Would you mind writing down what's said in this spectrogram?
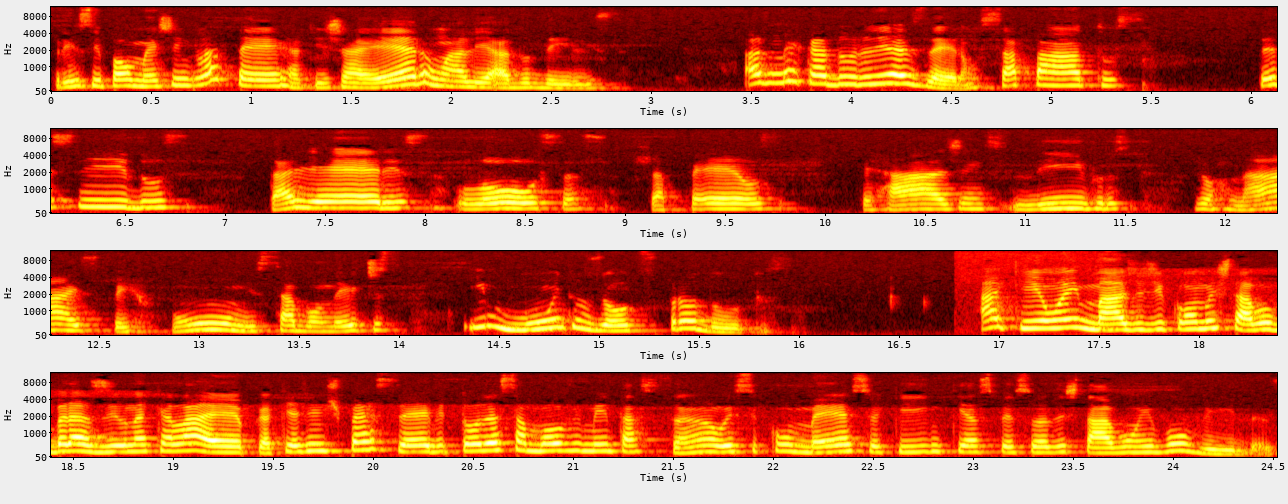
principalmente Inglaterra, que já era um aliado deles. As mercadorias eram sapatos, tecidos, talheres, louças, chapéus, ferragens, livros, jornais, perfumes, sabonetes e muitos outros produtos. Aqui uma imagem de como estava o Brasil naquela época, que a gente percebe toda essa movimentação, esse comércio aqui em que as pessoas estavam envolvidas.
